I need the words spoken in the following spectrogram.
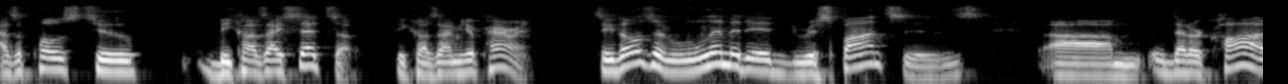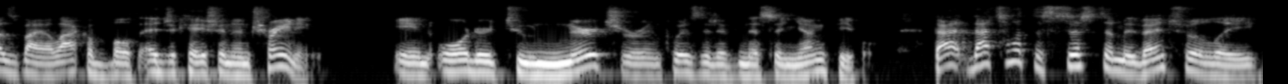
as opposed to because I said so, because I'm your parent. See, those are limited responses um, that are caused by a lack of both education and training in order to nurture inquisitiveness in young people. That that's what the system eventually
